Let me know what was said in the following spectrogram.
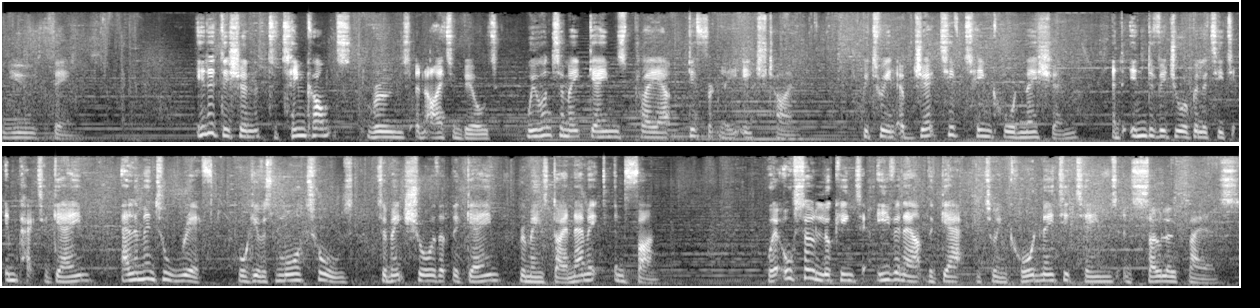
new things. In addition to team comps, runes, and item builds, we want to make games play out differently each time. Between objective team coordination and individual ability to impact a game, Elemental Rift will give us more tools to make sure that the game remains dynamic and fun. We're also looking to even out the gap between coordinated teams and solo players.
